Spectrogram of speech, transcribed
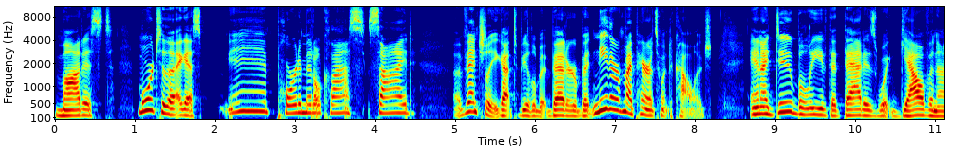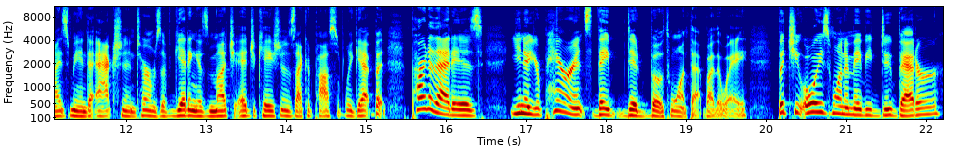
modest, more to the, I guess, eh, poor to middle class side. Eventually, it got to be a little bit better, but neither of my parents went to college. And I do believe that that is what galvanized me into action in terms of getting as much education as I could possibly get. But part of that is, you know, your parents, they did both want that, by the way. But you always want to maybe do better,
